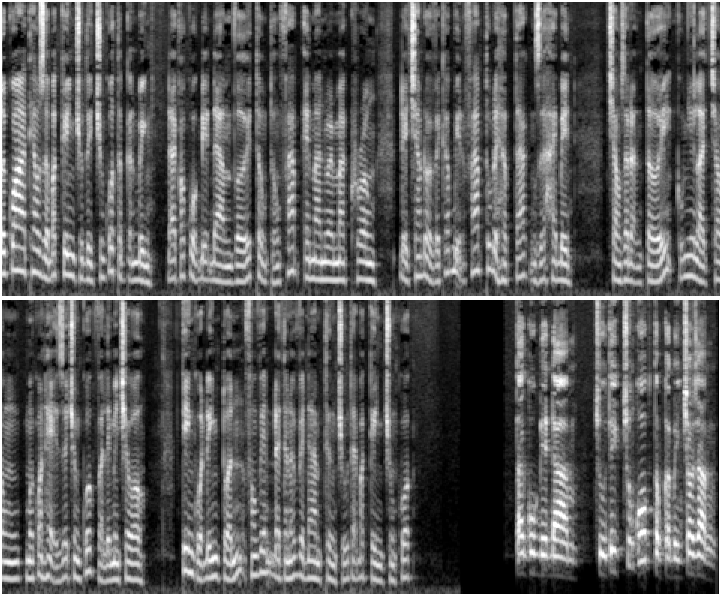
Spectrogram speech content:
Tối qua, theo giờ Bắc Kinh, Chủ tịch Trung Quốc Tập Cận Bình đã có cuộc điện đàm với Tổng thống Pháp Emmanuel Macron để trao đổi về các biện pháp thúc đẩy hợp tác giữa hai bên trong giai đoạn tới cũng như là trong mối quan hệ giữa Trung Quốc và Liên minh châu Âu. Tin của Đinh Tuấn, phóng viên Đài tiếng nói Việt Nam thường trú tại Bắc Kinh, Trung Quốc. Tại cuộc điện đàm, Chủ tịch Trung Quốc Tập Cận Bình cho rằng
